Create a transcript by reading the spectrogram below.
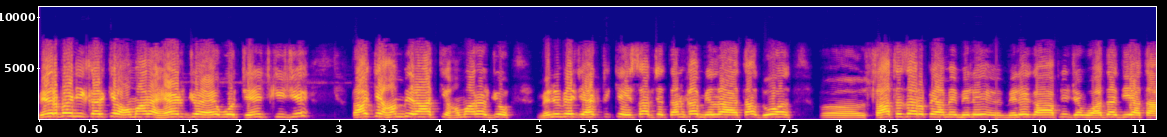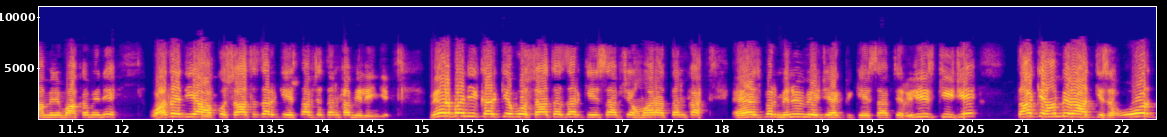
मेहरबानी करके हमारा हेड जो है, वो चेंज कीजिए। ताकि हम भी रात की, हमारा जो मिनिमम वेज एक्ट के हिसाब से तनख्वाह मिल रहा था, दो सात हज़ार रुपए हमें मिले, मिलेगा आपने, जब वादा दिया था हमें महकमे ने, वादा दिया आपको सात हज़ार के हिसाब से तनख्वाह मिलेंगे। मेहरबानी करके वो सात हज़ार के हिसाब से हमारा तनख्वाह एज पर मिनिमम वेज एक्ट के हिसाब से रिलीज़ कीजिए, ताकि हम भी राहत की साथ और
